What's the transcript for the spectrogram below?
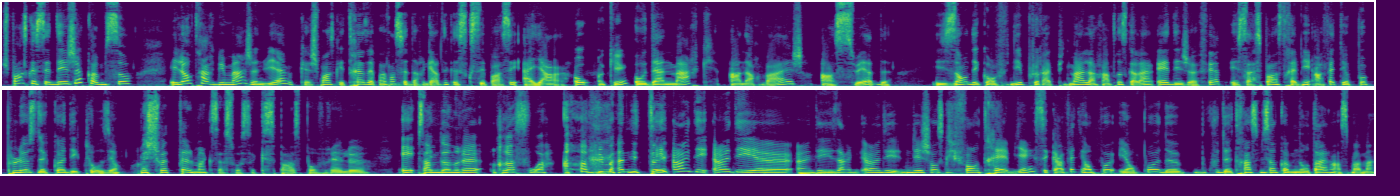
Je pense que c'est déjà comme ça. Et l'autre argument, Geneviève, que je pense qui est très important, c'est de regarder ce qui s'est passé ailleurs. Oh, OK. Au Danemark, en Norvège, en Suède, ils ont déconfiné plus rapidement. Leur rentrée scolaire est déjà faite et ça se passe très bien. En fait, il n'y a pas plus de cas d'éclosion. Mais je souhaite tellement que ça soit ça qui se passe pour vrai, là. Et- ça me donnerait refoi en l'humanité. un des, un des, euh, un des, un des, une des choses qu'ils font très bien, c'est qu'en fait, ils n'ont pas, ils ont pas de beaucoup de transmission communautaire en ce moment.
